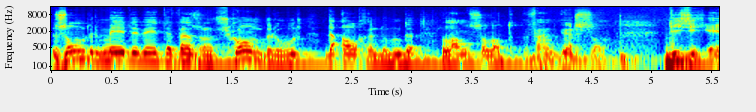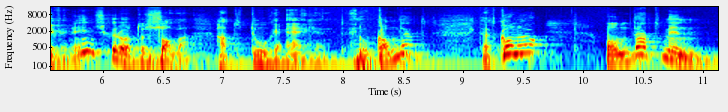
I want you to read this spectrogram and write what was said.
zonder medeweten van zijn schoonbroer, de algenoemde Lancelot van Ursel, die zich eveneens grote sommen had toegeëigend. En hoe kon dat? Dat kon ook omdat men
